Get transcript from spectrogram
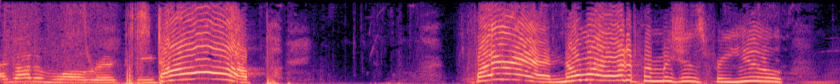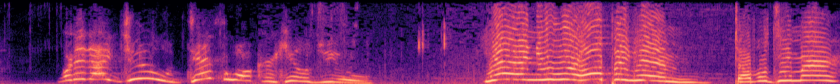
I got him low, Richie. Stop! Fire no more edit permissions for you. What did I do? Deathwalker killed you. Yeah, and you were helping him, double teamer.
